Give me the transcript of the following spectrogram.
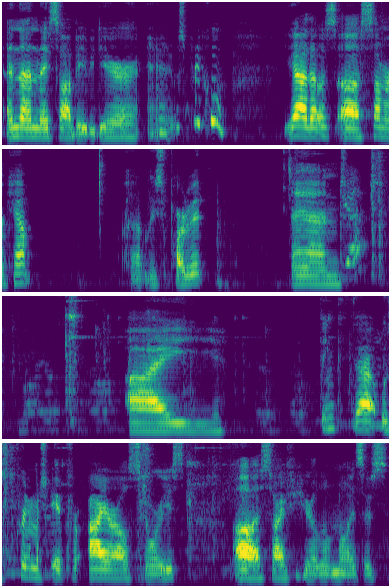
And then they saw a baby deer, and it was pretty cool. Yeah, that was uh, summer camp, at least part of it. And I think that was pretty much it for IRL stories. Uh, sorry if you hear a little noise. There's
